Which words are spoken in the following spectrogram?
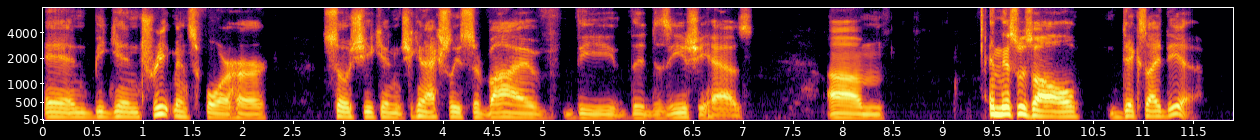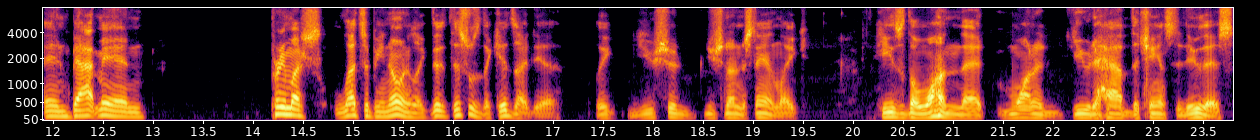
and begin treatments for her so she can she can actually survive the the disease she has um and this was all Dick's idea. And Batman pretty much lets it be known like this, this was the kid's idea. Like you should you should understand like he's the one that wanted you to have the chance to do this.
